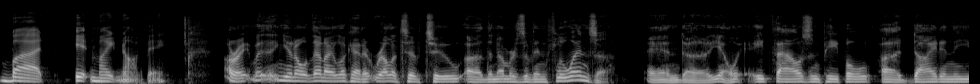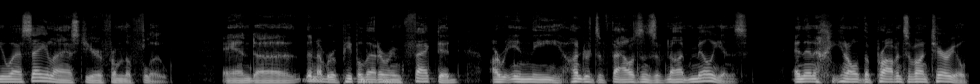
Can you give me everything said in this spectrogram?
but it might not be. All right, you know, then I look at it relative to uh, the numbers of influenza, and uh, you know, eight thousand people uh, died in the USA last year from the flu, and uh, the number of people that are infected are in the hundreds of thousands, if not millions. And then you know, the province of Ontario,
